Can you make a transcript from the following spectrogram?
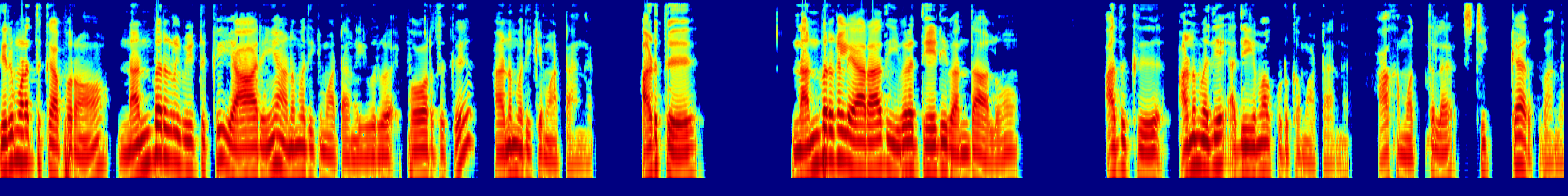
திருமணத்துக்கு அப்புறம் நண்பர்கள் வீட்டுக்கு யாரையும் அனுமதிக்க மாட்டாங்க இவர் போறதுக்கு அனுமதிக்க மாட்டாங்க அடுத்து நண்பர்கள் யாராவது இவரை தேடி வந்தாலும் அதுக்கு அனுமதி அதிகமா கொடுக்க மாட்டாங்க. ஆக மொத்தத்துல ஸ்டிக்காக இருப்பாங்க.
